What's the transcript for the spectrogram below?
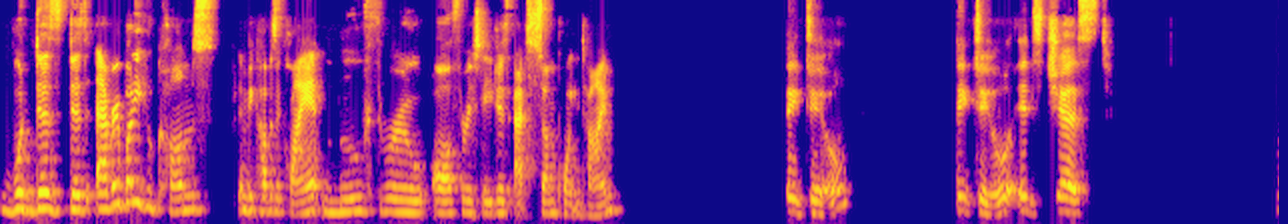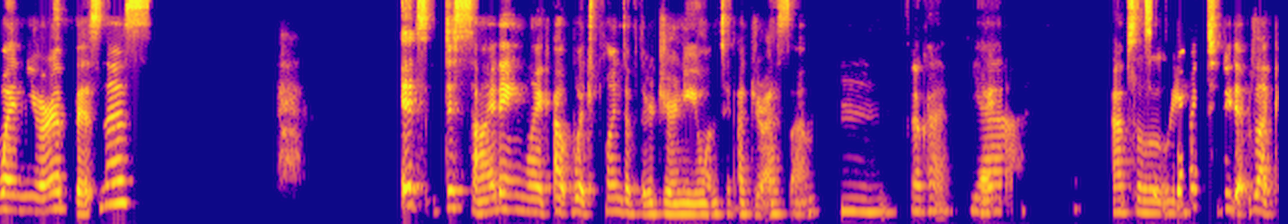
would does does everybody who comes and becomes a client move through all three stages at some point in time? They do. They do. It's just when you're a business, it's deciding like at which point of their journey you want to address them. Mm, okay. Yeah. Right? Absolutely. So like to be that like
